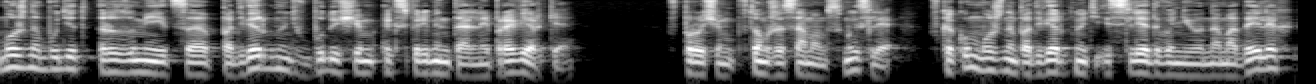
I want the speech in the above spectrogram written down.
можно будет, разумеется, подвергнуть в будущем экспериментальной проверке. Впрочем, в том же самом смысле, в каком можно подвергнуть исследованию на моделях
